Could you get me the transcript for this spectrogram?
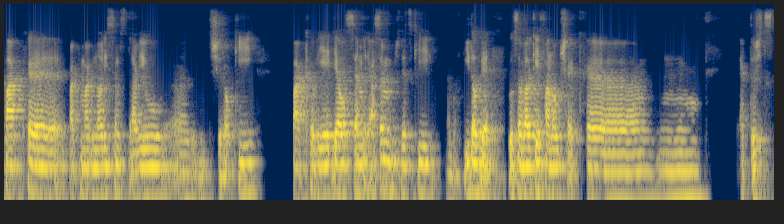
pak, pak Magnoli jsem stravil uh, tři roky pak věděl jsem, já jsem vždycky, nebo v té době, byl jsem velký fanoušek, eh, mm, jak to říct,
